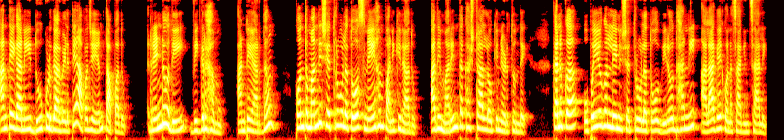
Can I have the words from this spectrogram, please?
అంతేగాని దూకుడుగా వెళితే అపజయం తప్పదు. రెండోది విగ్రహము. అంటే అర్థం? కొంతమంది శత్రువులతో స్నేహం పనికిరాదు. అది మరింత కష్టాల్లోకి నెడుతుంది. కనుక ఉపయోగం లేని శత్రువులతో విరోధాన్ని అలాగే కొనసాగించాలి.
